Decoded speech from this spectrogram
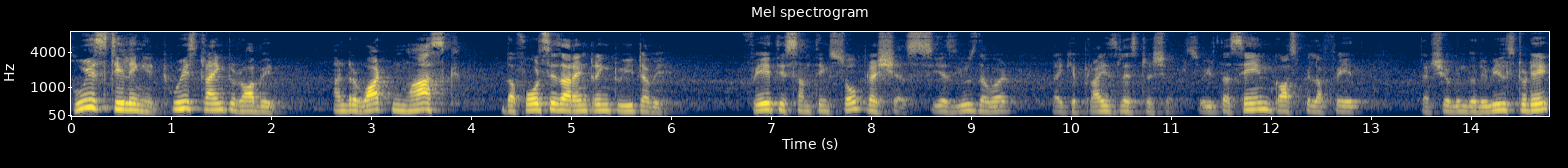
Who is stealing it? Who is trying to rob it? Under what mask the forces are entering to eat away? Faith is something so precious. He has used the word like a priceless treasure. So it's the same gospel of faith that Sri Aurobindo reveals today.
